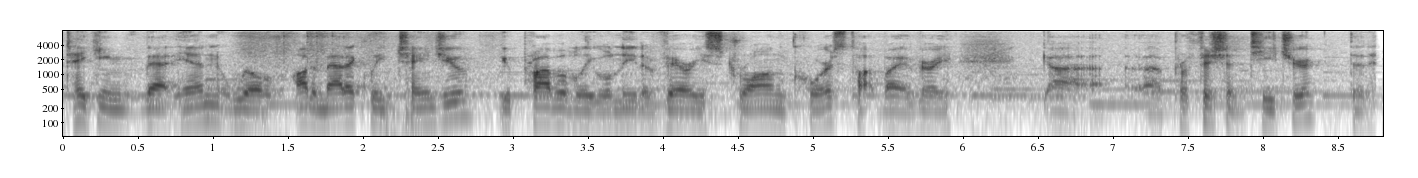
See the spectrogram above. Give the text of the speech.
taking that in will automatically change you. You probably will need a very strong course taught by a very uh, proficient teacher that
